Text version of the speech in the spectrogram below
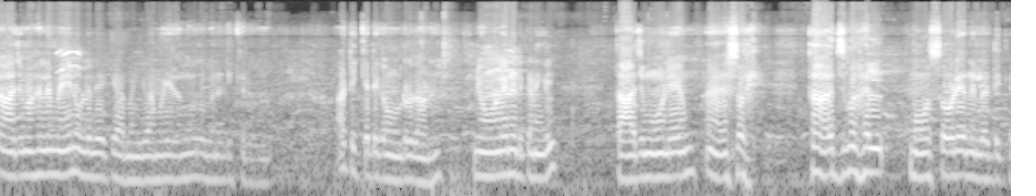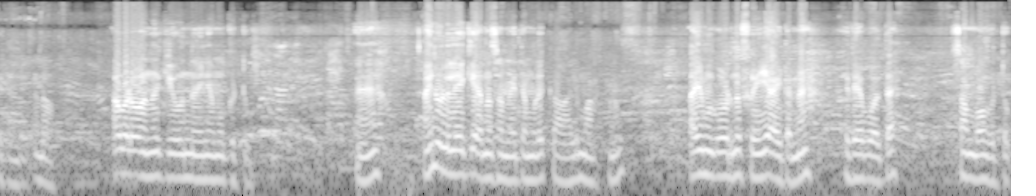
താജ്മഹലിന്റെ മെയിൻ ഉള്ളിലേക്ക് ആണെങ്കിൽ നമ്മൾ ഇരുന്നൂറ് രൂപ ടിക്കറ്റ് എടുക്കും ആ ടിക്കറ്റ് കൗണ്ടർ ഇതാണ്. ഇനി ഓൺലൈൻ എടുക്കണമെങ്കിൽ താജ്മോളിയം സോറി താജ്മഹൽ മോസോളി എന്നുള്ള ടിക്കറ്റ് ഉണ്ട് കേട്ടോ. അവിടെ വന്ന് ക്യൂ നിന്ന് കഴിഞ്ഞാൽ നമുക്ക് കിട്ടും. അതിന്റെ ഉള്ളിലേക്ക് ഇറങ്ങുന്ന സമയത്ത് നമ്മൾ കാൽ മറക്കണം. അത് നമുക്ക് ഇവിടുന്ന് ഫ്രീ ആയിട്ട് തന്നെ ഇതേപോലത്തെ സംഭവം കിട്ടും.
